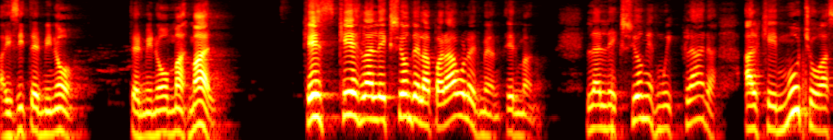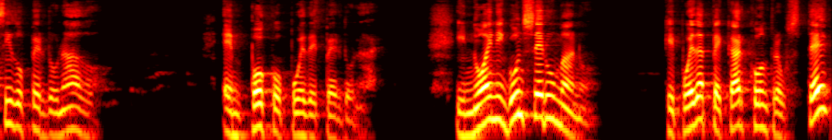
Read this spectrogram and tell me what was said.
Ahí sí terminó. Terminó más mal. ¿Qué es, qué es la lección de la parábola, hermano? La lección es muy clara. Al que mucho ha sido perdonado, en poco puede perdonar. Y no hay ningún ser humano que pueda pecar contra usted,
